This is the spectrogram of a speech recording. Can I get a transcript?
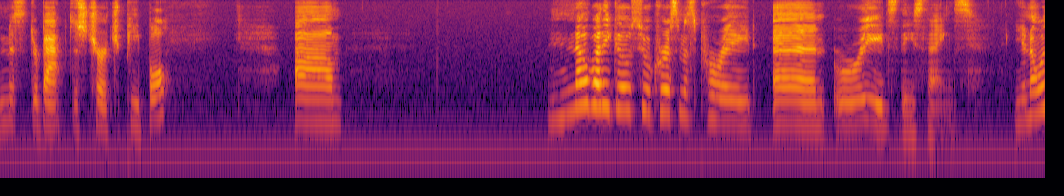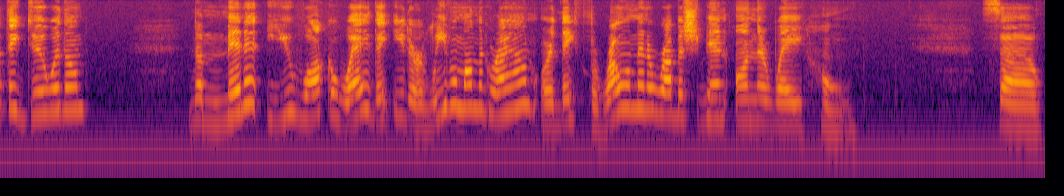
Mr. Baptist Church people. Um, nobody goes to a Christmas parade and reads these things. You know what they do with them? The minute you walk away, they either leave them on the ground or they throw them in a rubbish bin on their way home. So,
